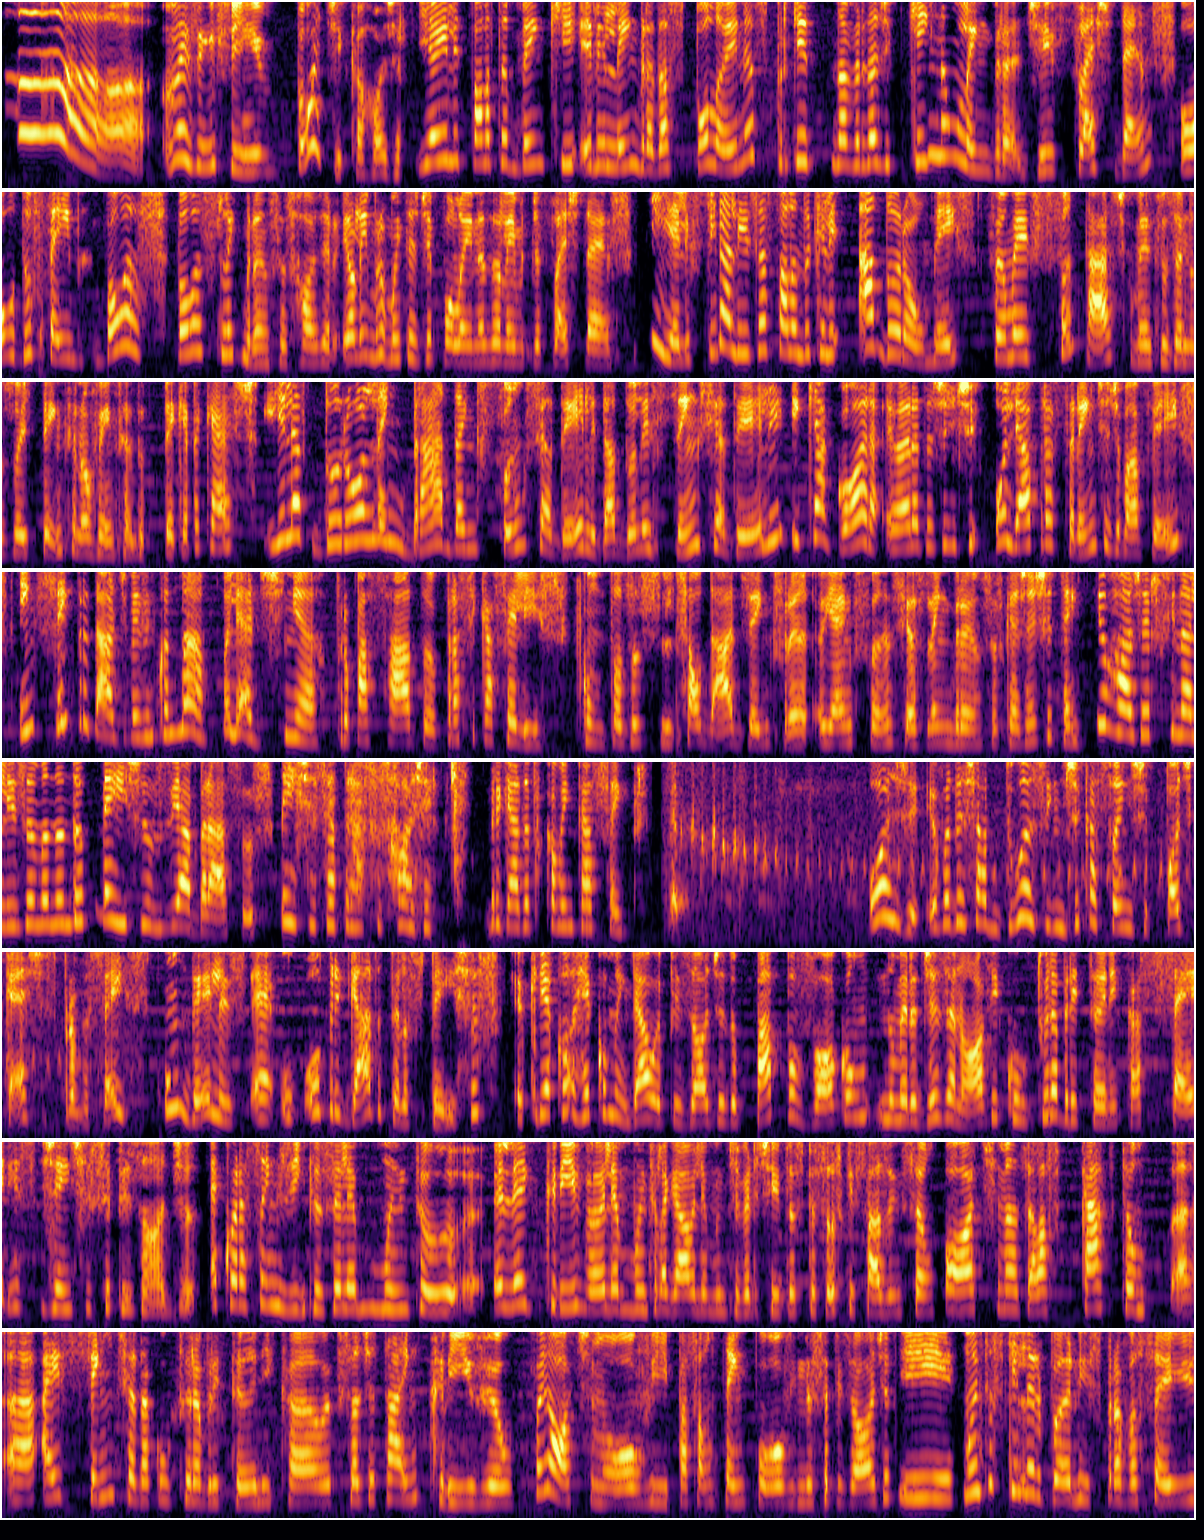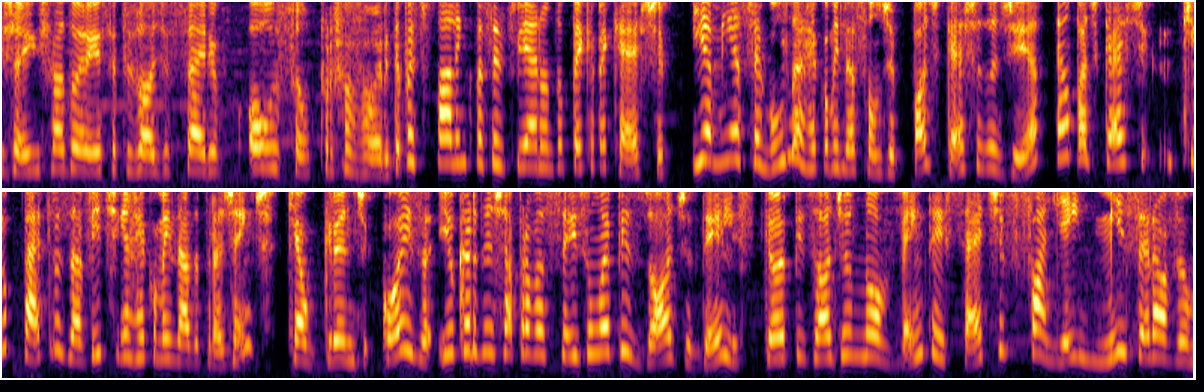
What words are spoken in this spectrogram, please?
Ah, mas enfim, Boa dica, Roger. E aí ele fala também que ele lembra das polainas, porque na verdade quem não lembra de Flashdance ou do Fame? Boas, boas lembranças, Roger. Eu lembro muito de polainas, eu lembro de Flashdance. E ele finaliza falando que ele adorou o mês. Foi um mês fantástico, mês dos anos 80 e 90 do PQP Cash. E ele adorou lembrar da infância dele, da adolescência dele e que agora é hora da gente olhar para frente de uma vez e sempre dar de vez em quando uma olhadinha pro passado para ficar feliz com todas as saudades e a, e a infância, as lembranças que a gente tem. E o Roger finaliza mandando beijos e abraços. Beijos e abraços, Roger. Obrigada por comentar sempre. Hoje eu vou deixar duas indicações de podcasts para vocês. Um deles é o Obrigado pelos Peixes. Eu queria recomendar o episódio do Papo Vogon número 19, Cultura Britânica Séries. Gente, esse episódio é coraçõezinhos, ele é muito. Ele é incrível, ele é muito legal, ele é muito divertido. As pessoas que fazem são ótimas, elas captam a, a, essência da cultura britânica. O episódio tá incrível. Foi ótimo ouvir, passar um tempo ouvindo esse episódio. E muitos Killer Bunnies pra vocês, gente. Eu adorei esse episódio, sério. Ouçam, por favor. E depois falem que vocês vieram do PQPcast. E a minha segunda recomendação de podcast do dia é um podcast que o Petras Davi tinha recomendado pra gente, que é o Grande Coisa, e eu quero deixar para vocês um episódio deles, que é o episódio 97, Falhei Miseravelmente,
